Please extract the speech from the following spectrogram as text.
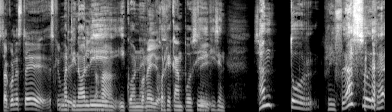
Está con este. Es que, Martinoli ajá, y con, con eh, ellos. Jorge Campos, sí, Sí. que dicen, santo riflazo de esa-".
